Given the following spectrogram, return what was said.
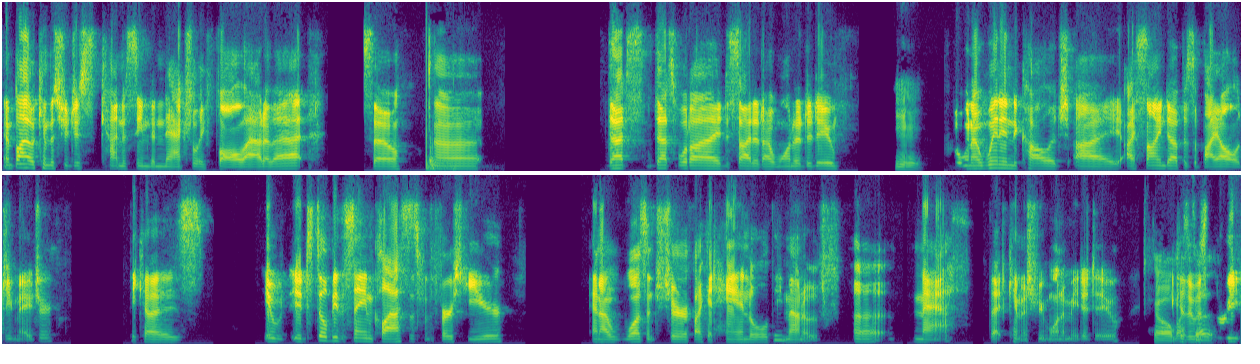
And biochemistry just kind of seemed to naturally fall out of that. So uh, that's that's what I decided I wanted to do. Mhm. But when I went into college, I I signed up as a biology major because it it'd still be the same classes for the first year, and I wasn't sure if I could handle the amount of uh, math that chemistry wanted me to do Oh my because it was god. three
